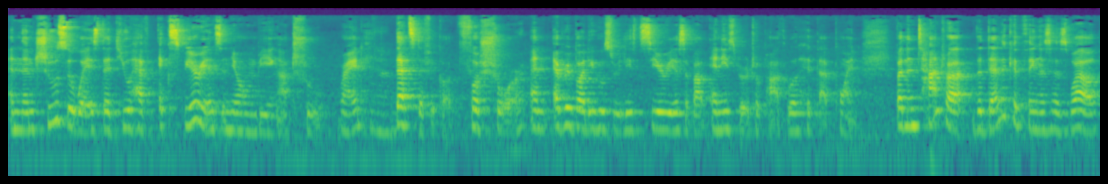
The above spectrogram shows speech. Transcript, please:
and then choose the ways that you have experience in your own being are true right? Yeah. that's difficult for sure. And everybody who's really serious about any spiritual path will hit that point. But in tantra the delicate thing is as well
